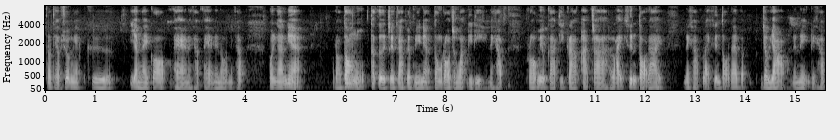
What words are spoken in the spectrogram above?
แถวๆช่วงนี้คือยังไงก็แพ้นะครับ แพ้แน่นอนนะครับ เพราะงั้นเนี่ยเราต้องถ้าเกิดเจอกราฟแบบนี้เนี่ยต้องรอจังหวะดีๆนะครับ เพราะมีโอกาสที่กราฟอาจจะไหลขึ้นต่อได้นะครับ ไหลขึ้นต่อได้แบบยาวๆนั่นเองนะครับ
